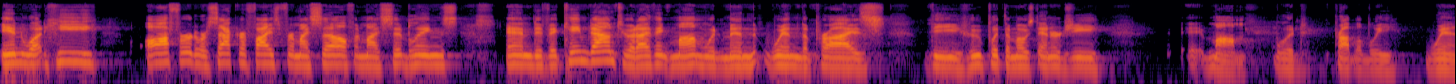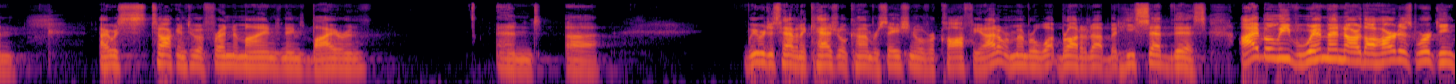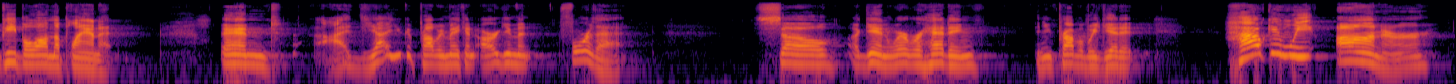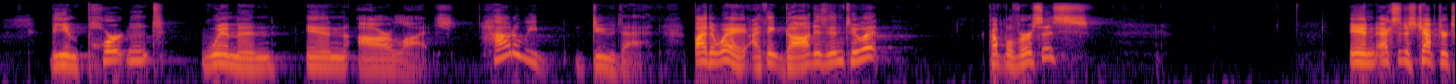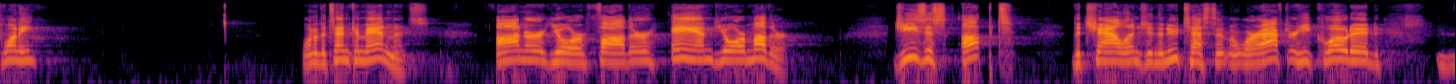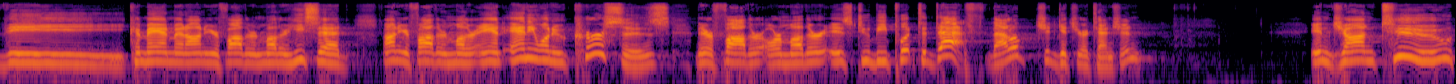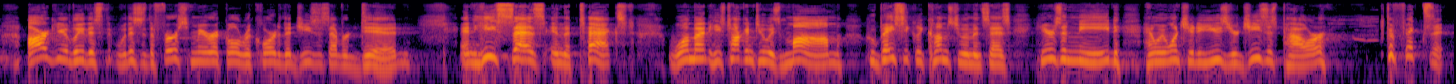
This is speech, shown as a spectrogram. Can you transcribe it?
in what he offered or sacrificed for myself and my siblings. And if it came down to it, I think mom would win, win the prize. The who put the most energy, mom would probably win. I was talking to a friend of mine named Byron, and uh, we were just having a casual conversation over coffee, and I don't remember what brought it up, but he said this I believe women are the hardest working people on the planet. And I, yeah, you could probably make an argument for that. So, again, where we're heading, and you probably get it, how can we honor the important women in our lives. How do we do that? By the way, I think God is into it. A couple verses. In Exodus chapter 20, one of the Ten Commandments honor your father and your mother. Jesus upped the challenge in the New Testament where after he quoted the commandment honor your father and mother, he said, honor your father and mother, and anyone who curses their father or mother is to be put to death. That should get your attention. In John 2, arguably, this, this is the first miracle recorded that Jesus ever did. And he says in the text, woman, he's talking to his mom, who basically comes to him and says, Here's a need, and we want you to use your Jesus power to fix it.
